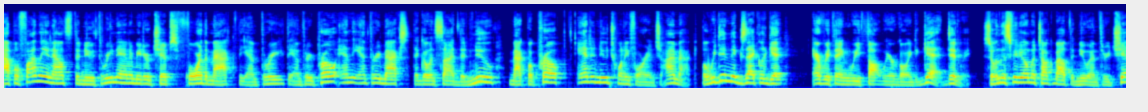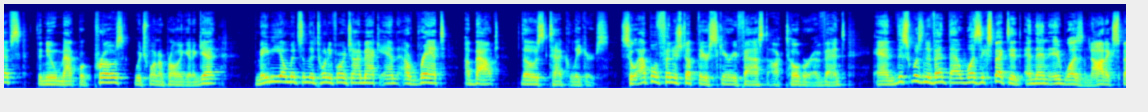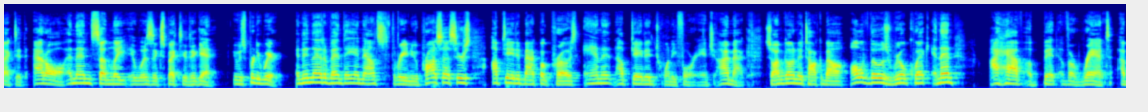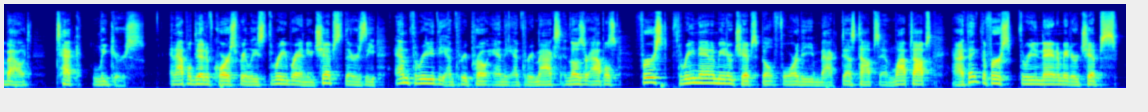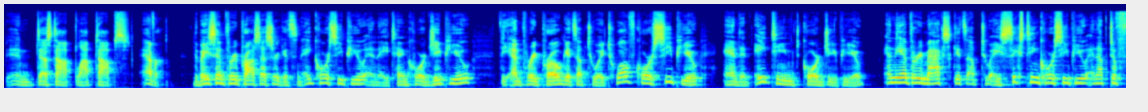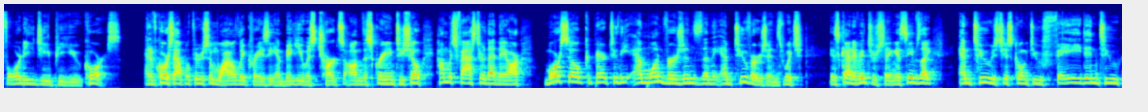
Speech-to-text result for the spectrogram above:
Apple finally announced the new 3nm chips for the Mac, the M3, the M3 Pro, and the M3 Max that go inside the new MacBook Pro and a new 24-inch iMac. But we didn't exactly get everything we thought we were going to get, did we? So in this video, I'm gonna talk about the new M3 chips, the new MacBook Pros, which one I'm probably gonna get, maybe I'll mention the 24-inch iMac, and a rant about those tech leakers. So Apple finished up their Scary Fast October event, and this was an event that was expected, and then it was not expected at all. And then suddenly it was expected again. It was pretty weird. And in that event, they announced three new processors, updated MacBook Pros, and an updated 24-inch iMac. So I'm going to talk about all of those real quick, and then I have a bit of a rant about tech leakers. And Apple did, of course, release three brand new chips. There's the M3, the M3 Pro, and the M3 Max, and those are Apple's first three nanometer chips built for the Mac desktops and laptops. And I think the first three nanometer chips in desktop laptops ever. The base M3 processor gets an 8 core CPU and a 10 core GPU. The M3 Pro gets up to a 12 core CPU and an 18 core GPU. And the M3 Max gets up to a 16 core CPU and up to 40 GPU cores. And of course, Apple threw some wildly crazy ambiguous charts on the screen to show how much faster than they are, more so compared to the M1 versions than the M2 versions, which is kind of interesting. It seems like M2 is just going to fade into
